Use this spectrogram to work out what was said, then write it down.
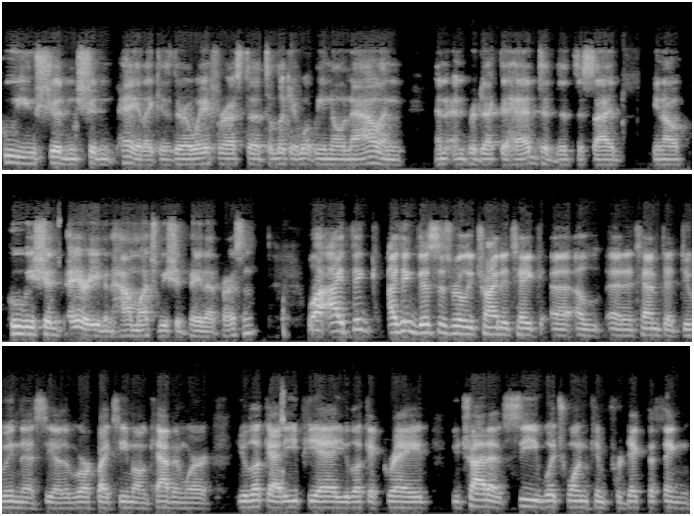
who you should and shouldn't pay, like is there a way for us to to look at what we know now and and, and project ahead to, to decide you know who we should pay or even how much we should pay that person? Well, I think I think this is really trying to take a, a, an attempt at doing this. You know, the work by Timo and Kevin, where you look at EPA, you look at grade, you try to see which one can predict the thing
